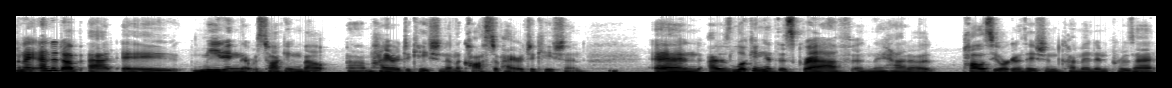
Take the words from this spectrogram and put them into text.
and I ended up at a meeting that was talking about um, higher education and the cost of higher education. And I was looking at this graph and they had a policy organization come in and present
